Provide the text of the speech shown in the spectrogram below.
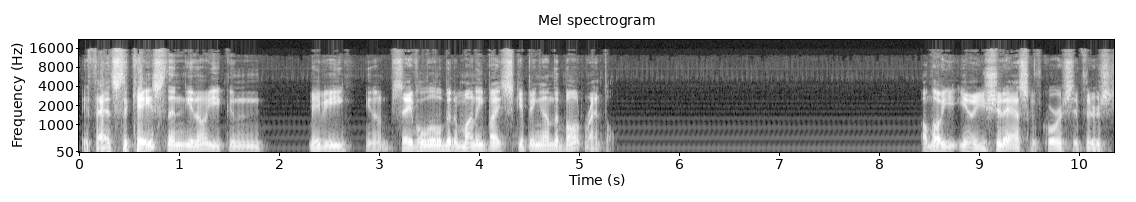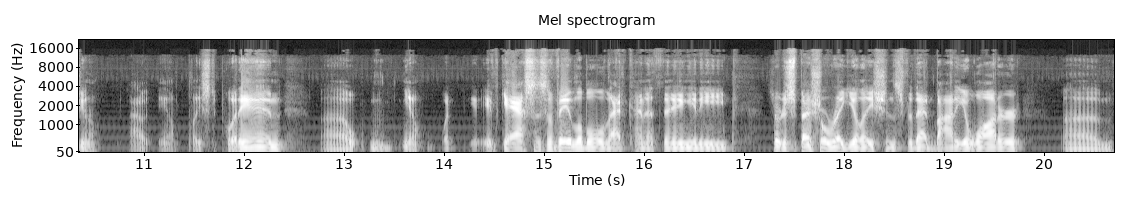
if that's the case, then you know you can maybe you know save a little bit of money by skipping on the boat rental. Although you know you should ask, of course, if there's you know a, you know place to put in, uh, you know what if gas is available, that kind of thing. Any sort of special regulations for that body of water um,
